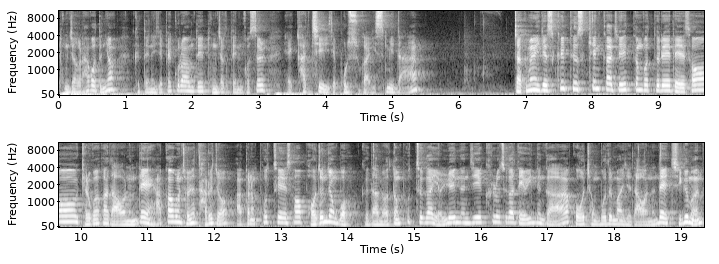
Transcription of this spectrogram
동작을 하거든요. 그때는 이제 백그라운드에 동작되는 것을 예, 같이 이제 볼 수가 있습니다 자 그러면 이제 스크립트 스캔까지 했던 것들에 대해서 결과가 나오는데 아까하고는 전혀 다르죠. 아까는 포트에서 버전 정보 그 다음에 어떤 포트가 열려 있는지 close가 되어 있는가 그 정보들만 이제 나왔는데 지금은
